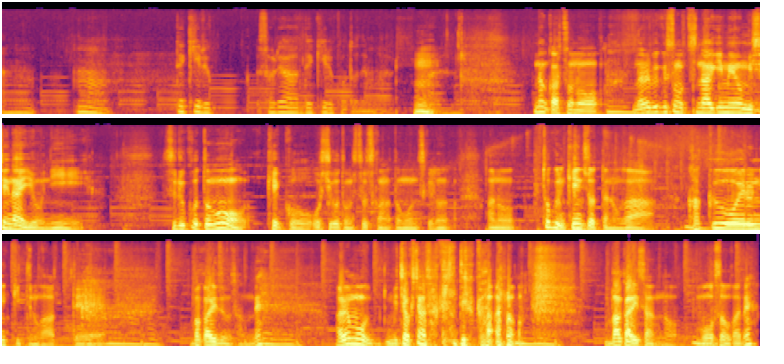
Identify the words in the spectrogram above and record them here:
あのまあできるそれはできることでもある、うん。なんかその、うん。なるべくそのつなぎ目を見せないようにすることも結構お仕事の一つかなと思うんですけどあの特に顕著だったのが架空 OL 日記っていうのがあって、あーはいバカリズムさんのね、えあれもめちゃくちゃな作品っていうかあの、えうん。うんバカリさんの妄想がね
